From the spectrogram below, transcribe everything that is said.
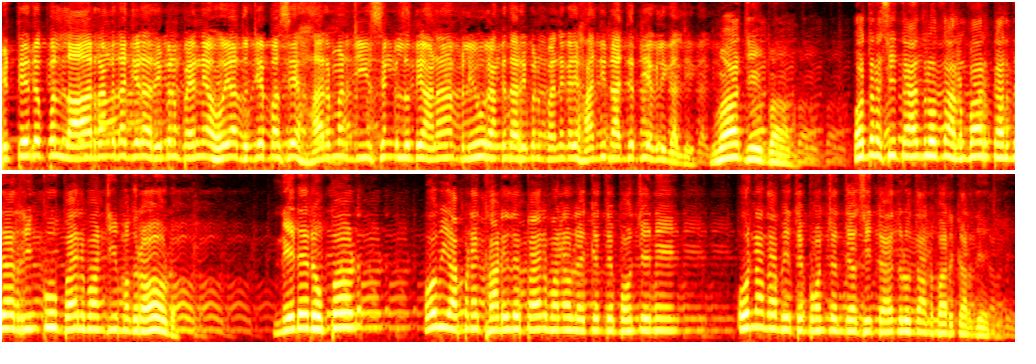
ਗਿੱਟੇ ਦੇ ਉੱਪਰ ਲਾਲ ਰੰਗ ਦਾ ਜਿਹੜਾ ਰਿਬਨ ਪਹਿਨਿਆ ਹੋਇਆ, ਦੂਜੇ ਪਾਸੇ ਹਰਮਨਜੀਤ ਸਿੰਘ ਲੁਧਿਆਣਾ, ਬਲੂ ਰੰਗ ਦਾ ਰਿਬਨ ਪਹਿਨੇਗਾ ਹਾਂਜੀ, ਨਾਜਰ ਦੀ ਅਗਲੀ ਗੱਲ ਜੀ। ਵਾਹ ਜੀ ਵਾਹ। ਉਧਰ ਅਸੀਂ ਤਹਿ ਧੰਨਵਾਦ ਕਰਦੇ ਹਾਂ ਰਿੰਕੂ ਪਹਿਲਵਾਨ ਜੀ ਮਗਰੌੜ। ਨੇੜੇ ਰੋਪੜ, ਉਹ ਵੀ ਆਪਣੇ ਖਾੜੇ ਦੇ ਪਹਿਲਵਾਨਾਂ ਨੂੰ ਲੈ ਕੇ ਇੱਥੇ ਪਹੁੰਚੇ ਨੇ। ਉਹਨਾਂ ਦਾ ਵੀ ਇੱਥੇ ਪਹੁੰਚਣ ਤੇ ਅਸੀਂ ਤਹਿ ਦਿਲੋਂ ਧੰਨਵਾਦ ਕਰਦੇ ਹਾਂ ਜੀ।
